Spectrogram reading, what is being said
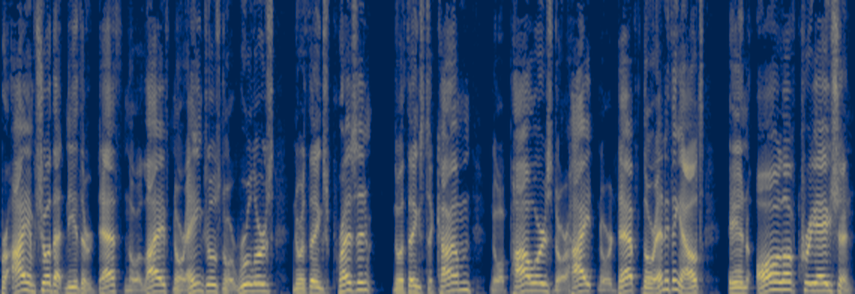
For I am sure that neither death, nor life, nor angels, nor rulers, nor things present, nor things to come, nor powers, nor height, nor depth, nor anything else in all of creation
